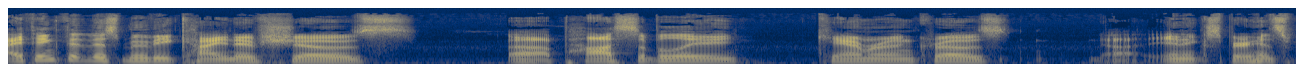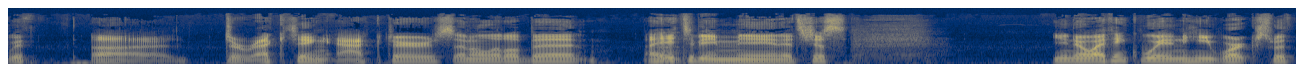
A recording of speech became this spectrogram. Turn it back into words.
I think that this movie kind of shows uh, possibly Cameron Crowe's uh, inexperience with uh, directing actors in a little bit. I hate to be mean. It's just you know, I think when he works with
